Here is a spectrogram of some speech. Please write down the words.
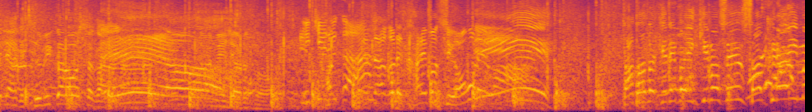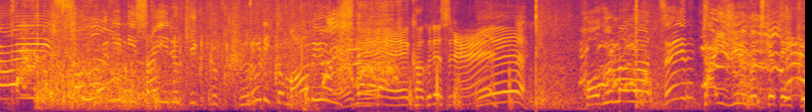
背中じゃなくて首から落ちたから、えー、ダメー。ジあるぞいけるか？流れ変えますよこれは、えー、立たなければいけません。桜井舞。そこにミサイルキックくるりと回るようにしながら、えー、角ですね、えー、小熊が全体重ぶつけていく。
